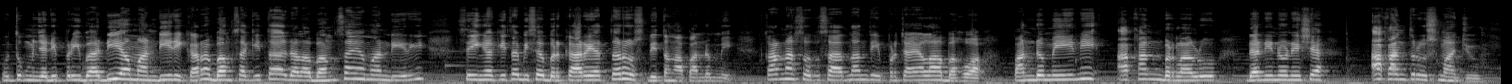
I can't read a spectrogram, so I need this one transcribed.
untuk menjadi pribadi yang mandiri. Karena bangsa kita adalah bangsa yang mandiri, sehingga kita bisa berkarya terus di tengah pandemi. Karena suatu saat nanti, percayalah bahwa pandemi ini akan berlalu dan Indonesia akan terus maju.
